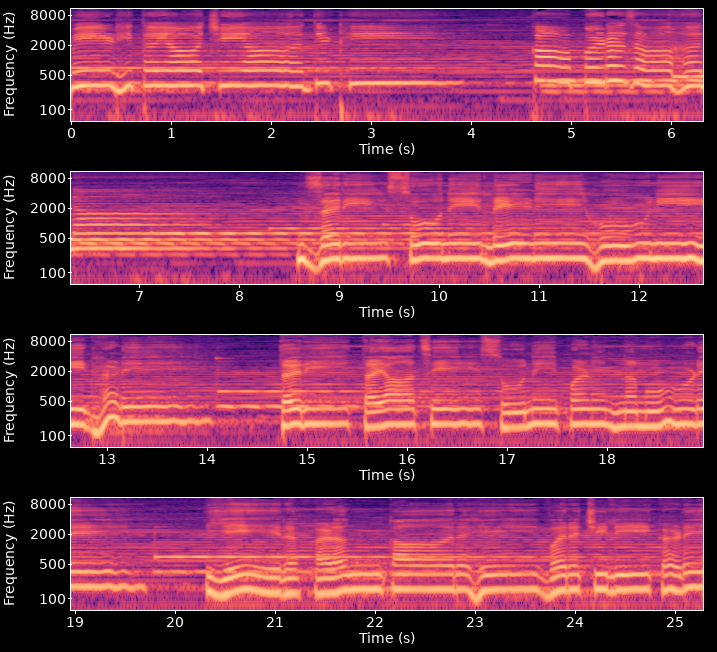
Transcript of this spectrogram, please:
वेढितयाची दिठी कापड जाहला जरी सोने लेणे होऊनी घडे तरी तयाचे सोने पण नमोडे येर अलंकार हे वरचिलीकडे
